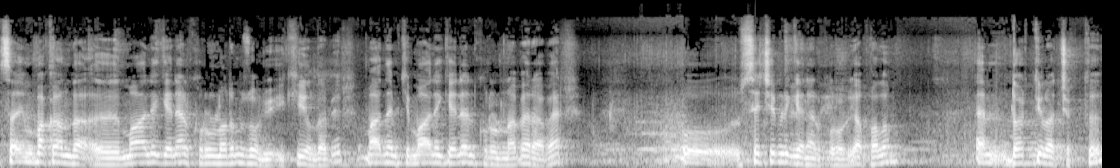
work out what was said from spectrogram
Sayın Bakan da e, mali genel kurullarımız oluyor iki yılda bir. Madem ki mali genel kuruluna beraber bu seçimli genel kurul yapalım. Hem 4 yıla çıktı,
